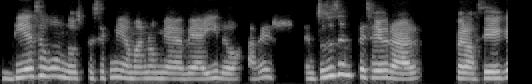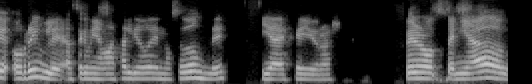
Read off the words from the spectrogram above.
10 segundos pensé que mi mamá no me había ido a ver. Entonces empecé a llorar pero así que horrible, hasta que mi mamá salió de no sé dónde y ya dejé de llorar. Pero tenía,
